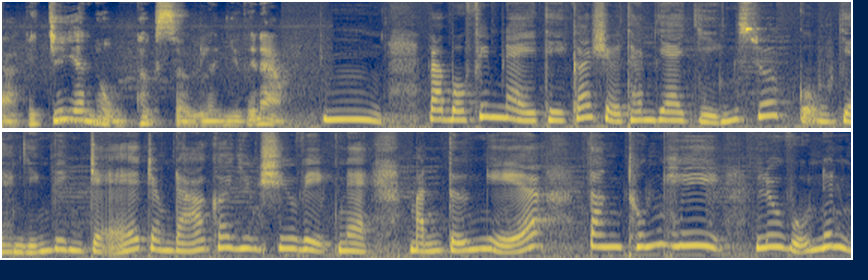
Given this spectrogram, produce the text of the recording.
và cái trí anh hùng thực sự là như thế nào. Ừ. Và bộ phim này thì có sự tham gia diễn xuất của một dàn diễn viên trẻ Trong đó có Dương Siêu Việt nè, Mạnh Tử Nghĩa, Tăng Thuấn Hy, Lưu Vũ Ninh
